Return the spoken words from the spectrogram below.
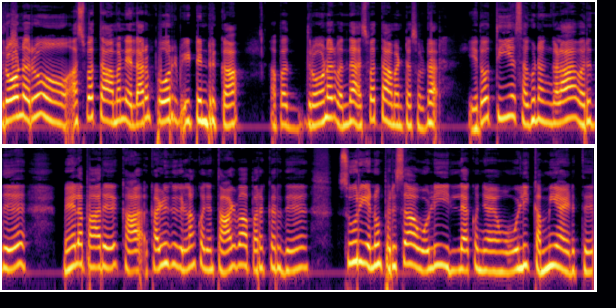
துரோணரும் அஸ்வத்தாமன் எல்லாரும் போர் வீட்டுருக்கா அப்போ துரோணர் வந்து அஸ்வத்தாமன்ட்ட சொல்கிறார் ஏதோ தீய சகுனங்களாக வருது. மேலே பாரு கா கழுகுகள்லாம் கொஞ்சம் தாழ்வாக பறக்கிறது சூரியனும் பெருசாக ஒளி இல்லை கொஞ்சம் ஒளி கம்மியாயிடுது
